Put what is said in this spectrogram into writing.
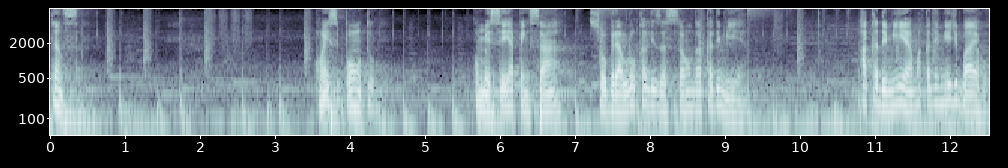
dança. Com esse ponto, comecei a pensar sobre a localização da academia. A academia é uma academia de bairro,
